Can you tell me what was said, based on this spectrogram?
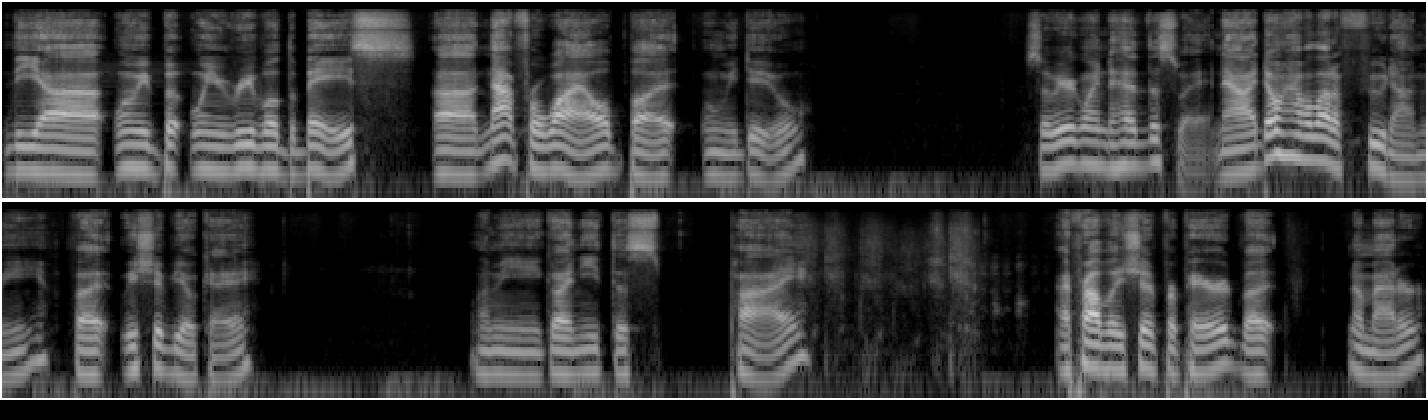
the uh, when we when we rebuild the base. Uh, not for a while, but when we do. So we are going to head this way. Now I don't have a lot of food on me, but we should be okay. Let me go ahead and eat this pie. I probably should have prepared, but no matter.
